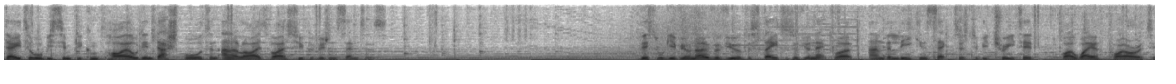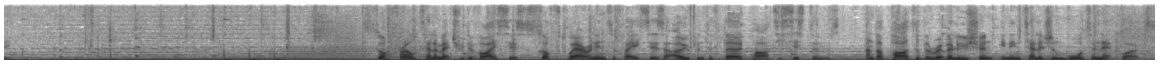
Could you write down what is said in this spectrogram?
Data will be simply compiled in dashboards and analysed via supervision centres. This will give you an overview of the status of your network and the leaking sectors to be treated by way of priority. Sofrel telemetry devices, software and interfaces are open to third-party systems and are part of the revolution in intelligent water networks.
